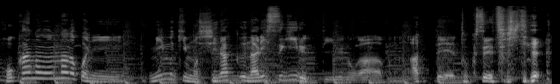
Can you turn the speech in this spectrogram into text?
他の女の子に見向きもしなくなりすぎるっていうのがあって特性として。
